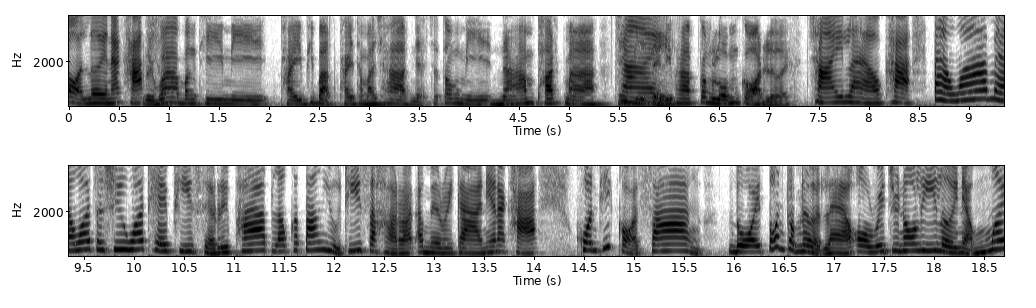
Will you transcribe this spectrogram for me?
ก่อนเลยนะคะ หรือว่าบางทีมีภัยพิบัติภัยธรรมชาติเนี่ยจะต้องมีน้ำพัดมาใช่เทพีเสรีภาพต้องล้มก่อนเลย ใช่แล้วค่ะแต่ว่าแม้ว่าจะชื่อว่าเทพีเสรีภาพแล้วก็ตั้งอยู่ที่สหรัฐอเมริกาเนี่ยนะคะ คนที่ก่อสร้าง โดยต้นกำเนิดแล้ว originally เลยเนี่ยไม่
